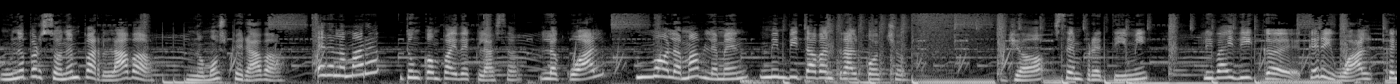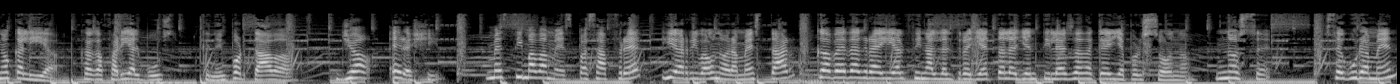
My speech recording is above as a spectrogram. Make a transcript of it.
Una persona em parlava. No m'ho esperava. Era la mare d'un company de classe, la qual, molt amablement, m'invitava a entrar al cotxe. Jo, sempre tímid, li vaig dir que, que era igual, que no calia, que agafaria el bus, que no importava. Jo era així. M'estimava més passar fred i arribar una hora més tard que haver d'agrair al final del trajecte la gentilesa d'aquella persona. No sé, segurament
